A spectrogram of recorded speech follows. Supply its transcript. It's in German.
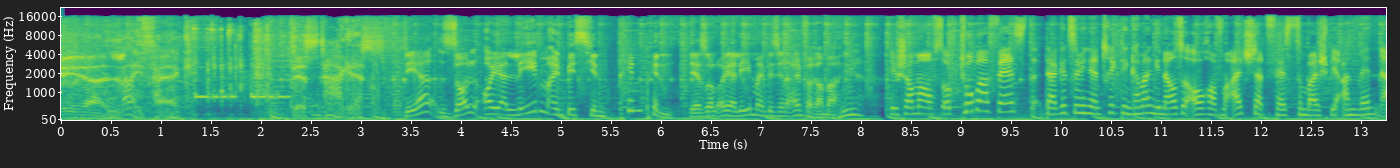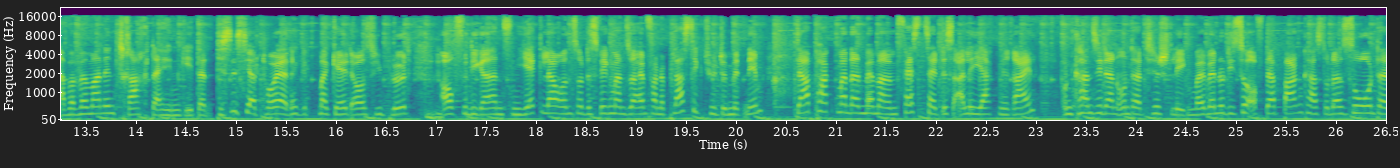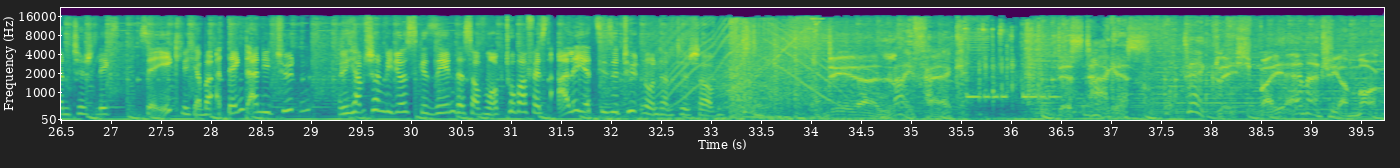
Der Lifehack des Tages. Der soll euer Leben ein bisschen pimpen. Der soll euer Leben ein bisschen einfacher machen. Wir schauen mal aufs Oktoberfest. Da gibt es nämlich einen Trick, den kann man genauso auch auf dem Altstadtfest zum Beispiel anwenden. Aber wenn man in Tracht dahin geht, dann, das ist ja teuer, da gibt man Geld aus wie blöd. Auch für die ganzen Jäckler und so. Deswegen man so einfach eine Plastiktüte mitnehmen. Da packt man dann, wenn man im Festzelt ist, alle Jacken rein und kann sie dann unter den Tisch legen. Weil wenn du die so auf der Bank hast oder so unter den Tisch legst, ist ja eklig. Aber denkt an die Tüten. Und ich habe schon Videos gesehen, dass auf dem Oktoberfest alle jetzt diese Tüten unter dem Tisch haben. Der Lifehack des Tages. Täglich bei Energy am Morgen.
